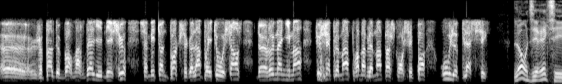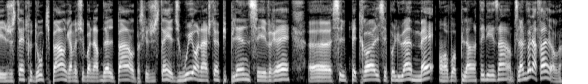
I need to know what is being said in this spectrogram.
euh, je parle de Bornardel, et bien sûr, ça m'étonne pas que ce gars-là n'a pas été au centre d'un remaniement, tout simplement, probablement parce qu'on ne sait pas où le placer. Là, on dirait que c'est Justin Trudeau qui parle quand M. Bonardel parle, parce que Justin a dit oui, on a acheté un pipeline, c'est vrai, euh, c'est le pétrole, c'est polluant, mais on va planter des arbres. C'est la nouvelle affaire. Là.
